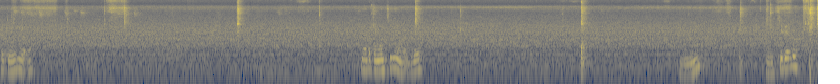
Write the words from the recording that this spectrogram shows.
Kita turun gak ya Ini ada penguncinya gak bro? Hmm. Kunci dia bro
